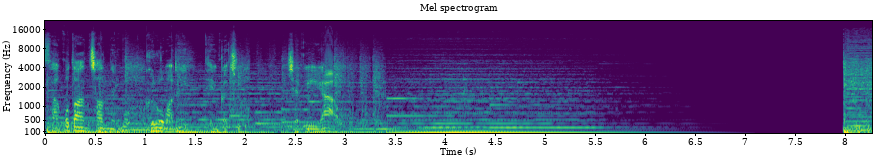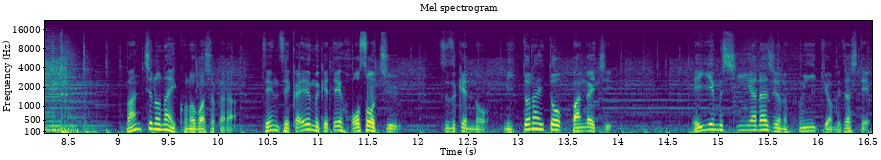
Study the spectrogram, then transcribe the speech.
サコタンチャンネルもグローバルに展開中。チェックインアウト。番地のないこの場所から全世界へ向けて放送中。鈴研のミッドナイト番外地 AM 深夜ラジオの雰囲気を目指して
